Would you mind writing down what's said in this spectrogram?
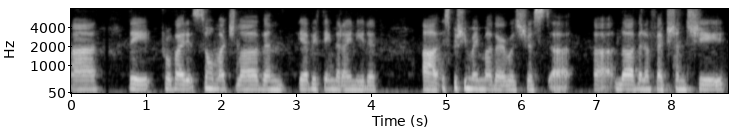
Uh, they provided so much love and everything that I needed. Uh, especially my mother was just uh, uh, love and affection. She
